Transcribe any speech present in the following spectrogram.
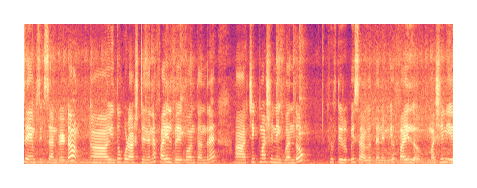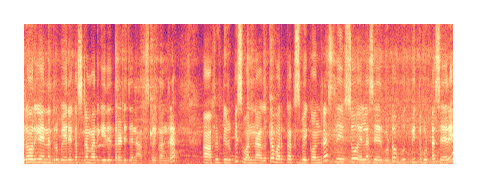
ಸೇಮ್ ಸಿಕ್ಸ್ ಹಂಡ್ರೆಡು ಇದು ಕೂಡ ಅಷ್ಟೇನೆ ಫೈಲ್ ಬೇಕು ಅಂತಂದರೆ ಚಿಕ್ಕ ಮಷಿನಿಗೆ ಬಂದು ಫಿಫ್ಟಿ ರುಪೀಸ್ ಆಗುತ್ತೆ ನಿಮಗೆ ಫೈಲ್ ಮಷಿನ್ ಇರೋರಿಗೆ ಏನಾದರೂ ಬೇರೆ ಕಸ್ಟಮರ್ಗೆ ಇದೇ ಥರ ಡಿಸೈನ್ ಹಾಕ್ಸ್ಬೇಕಂದ್ರೆ ಫಿಫ್ಟಿ ರುಪೀಸ್ ಒನ್ ಆಗುತ್ತೆ. ವರ್ಕ್ ಹಾಕ್ಸ್ಬೇಕು ಅಂದರೆ ಸ್ಲೀವ್ಸು ಎಲ್ಲ ಸೇರಿಬಿಟ್ಟು ವಿತ್ ಬುಟ್ಟ ಸೇರಿ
